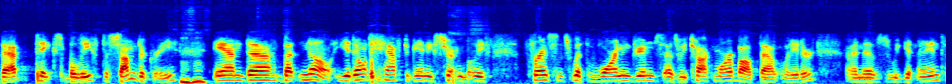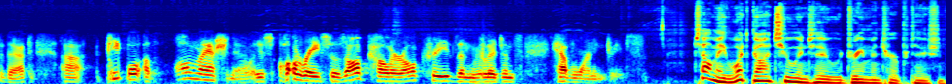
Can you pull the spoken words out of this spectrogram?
that takes belief to some degree. And uh, but no, you don't have to be any certain belief. For instance, with warning dreams, as we talk more about that later, and as we get into that, uh, people of all nationalities, all races, all color, all creeds and religions have warning dreams. Tell me, what got you into dream interpretation?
